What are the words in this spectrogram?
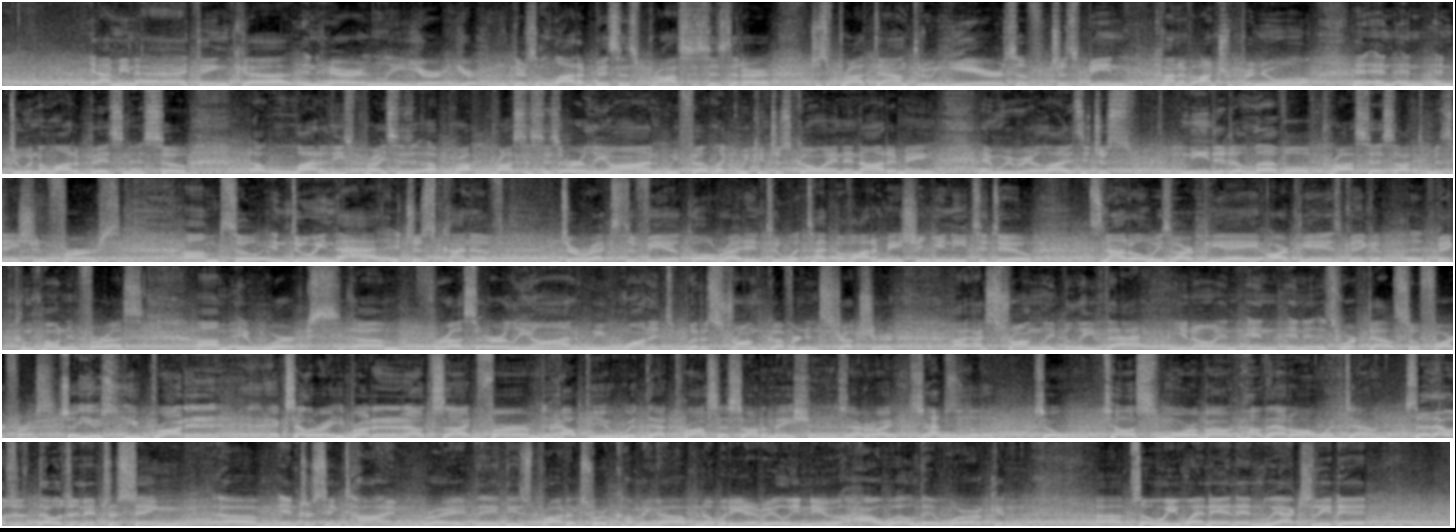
Yeah, I mean, I think uh, inherently you're, you're, there's a lot of business processes that are just brought down through years of just being kind of entrepreneurial and, and, and doing a lot of business. So a lot of these prices, uh, pro processes early on, we felt like we can just go in and automate, and we realized it just needed a level of process optimization first. Um, so in doing that, it just kind of directs the vehicle right into what type of automation you need to do. It's not always RPA. RPA is big, a, a big component for us. Um, it works. Um, for us early on, we wanted to put a strong governance structure. I, I strongly believe that, you know, and, and, and it's worked out so far for us. So you, you brought in, Accelirate, you brought in an outside firm to help you with that process automation, is that right? So, Absolutely. So tell us more about how that all went down. So that was a, that was an interesting um, interesting time, right? The, these products were coming up. Nobody really knew how well they work, and uh, so we went in and we actually did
